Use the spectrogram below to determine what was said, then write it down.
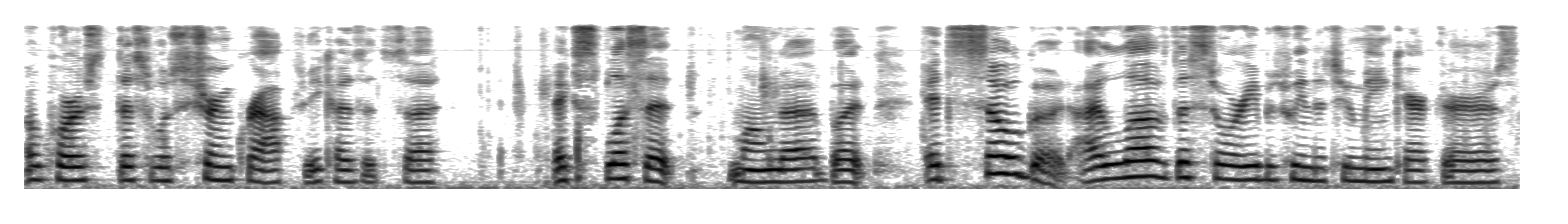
of course, this was shrink wrapped because it's a explicit manga, but it's so good. I love the story between the two main characters.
